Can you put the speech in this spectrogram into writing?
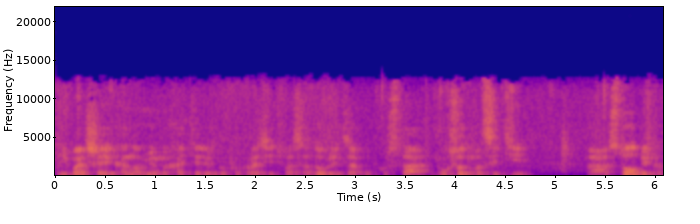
небольшая экономия. Мы хотели бы попросить вас одобрить закупку 100, 220 э, столбиков,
